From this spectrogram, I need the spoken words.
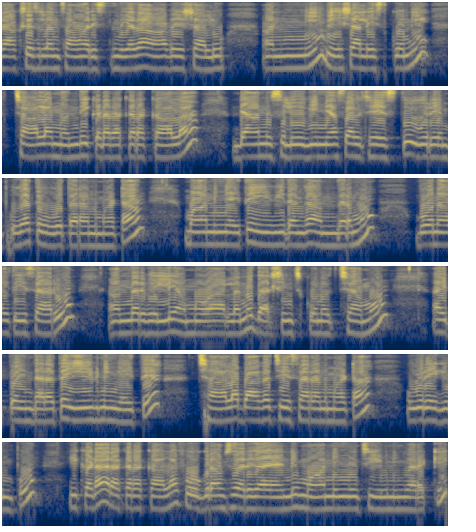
రాక్షసులను సంహరిస్తుంది కదా ఆ వేషాలు అన్ని వేషాలు వేసుకొని చాలామంది ఇక్కడ రకరకాల డాన్సులు విన్యాసాలు చేస్తూ ఊరేంపుగా పోతారనమాట మార్నింగ్ అయితే ఈ విధంగా అందరము బోనాలు తీశారు. అందరు వెళ్ళి అమ్మవార్లను దర్శించుకొని వచ్చాము. అయిపోయిన తర్వాత ఈవినింగ్ అయితే చాలా బాగా చేశారనమాట ఊరేగింపు. ఇక్కడ రకరకాల ప్రోగ్రామ్స్ జరిగాయండి మార్నింగ్ నుంచి ఈవినింగ్ వరకు.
